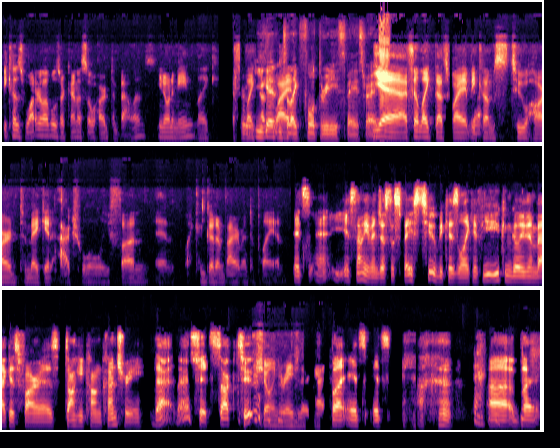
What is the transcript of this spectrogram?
because water levels are kind of so hard to balance. You know what I mean? Like I feel like you get into like full 3D space, right? Yeah, I feel like that's why it Yeah. becomes too hard to make it actually fun and like a good environment to play in. It's it's not even just the space too, because like if you you can go even back as far as Donkey Kong Country, that that shit sucked too. Showing your age there, guy. But it's it's Uh, but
